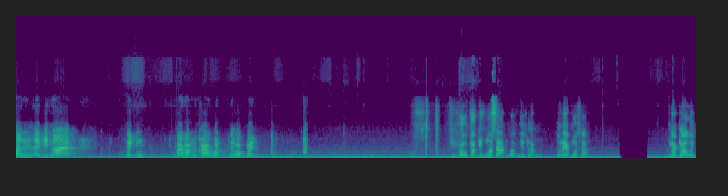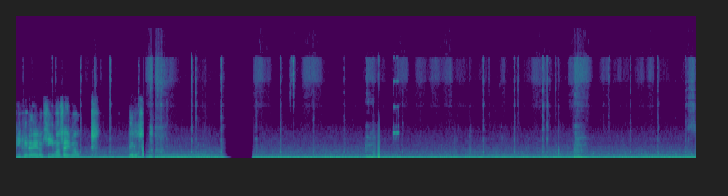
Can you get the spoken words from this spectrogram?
อันไอ้บิดน้อเดี๋ยวกินบ้านหม่ำกับข้าวก็เดี๋ยวออกไปเอาผักอยู่หัวสางวะอยู่หลังเรื่องแรกหัวสางนักเล่าไอ้บิ๊กก็ได้เราขี่มาใส่ไม่เอาเดี๋ยวลูกสาว ส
